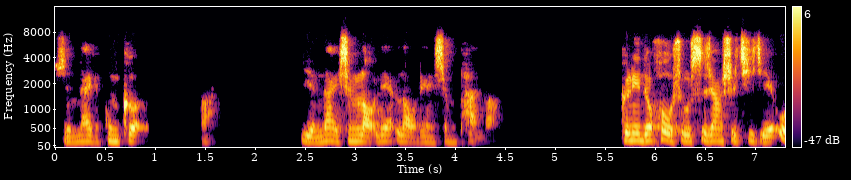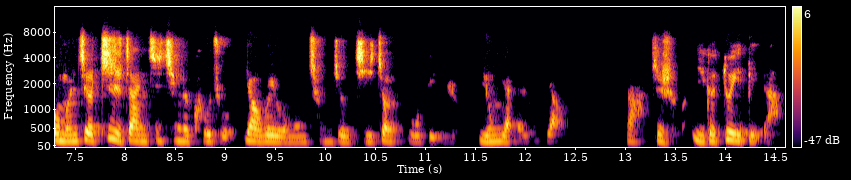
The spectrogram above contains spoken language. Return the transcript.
忍耐的功课啊，忍耐生老练，老练生盼望。格林多后书四章十七节，我们这至战至情的苦楚，要为我们成就极重无比、永远的荣耀啊！这是一个对比啊。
